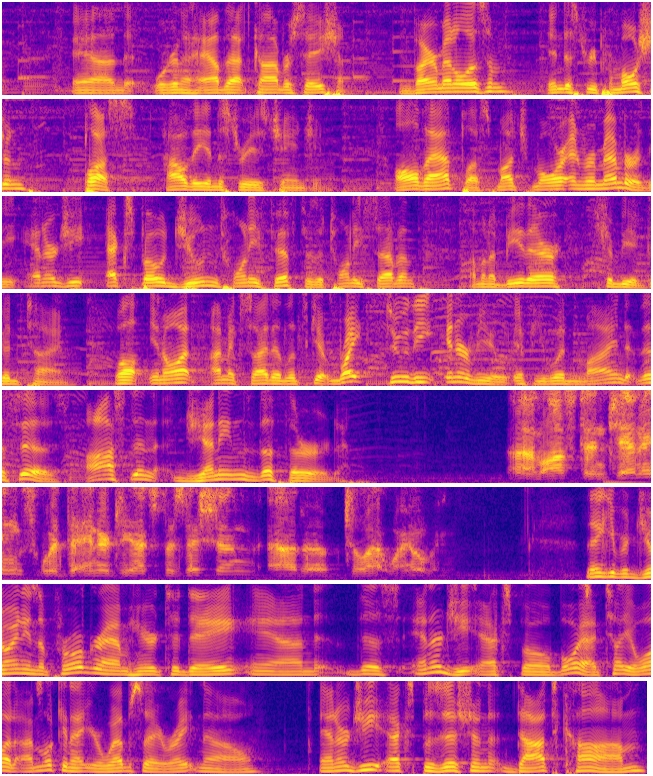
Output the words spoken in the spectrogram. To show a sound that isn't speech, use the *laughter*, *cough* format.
And we're going to have that conversation. Environmentalism, industry promotion, plus how the industry is changing. All that, plus much more. And remember, the Energy Expo, June 25th through the 27th. I'm going to be there. Should be a good time. Well, you know what? I'm excited. Let's get right to the interview, if you wouldn't mind. This is Austin Jennings III. I'm Austin Jennings with the Energy Exposition out of Gillette, Wyoming. Thank you for joining the program here today. And this Energy Expo, boy, I tell you what, I'm looking at your website right now, energyexposition.com,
